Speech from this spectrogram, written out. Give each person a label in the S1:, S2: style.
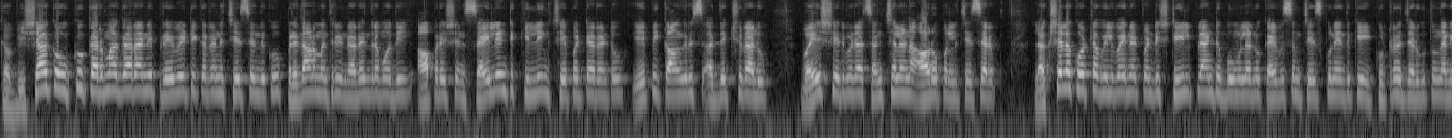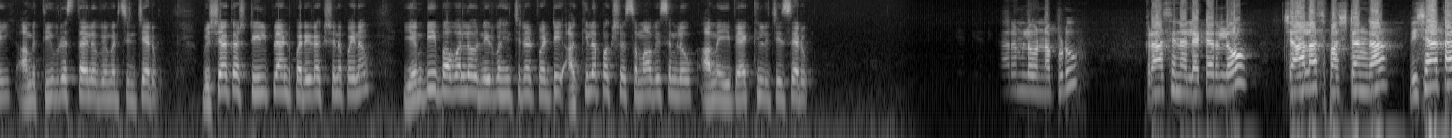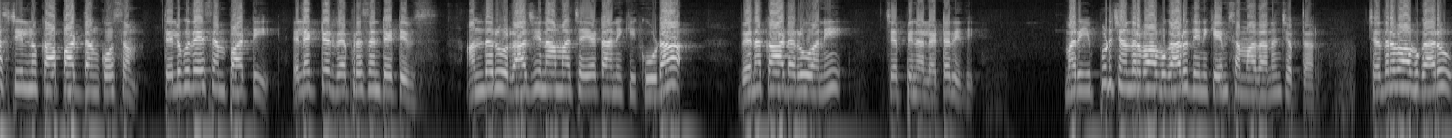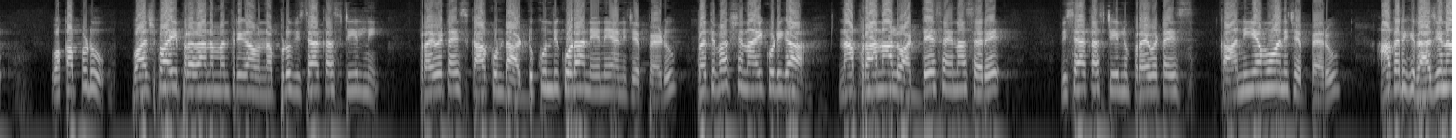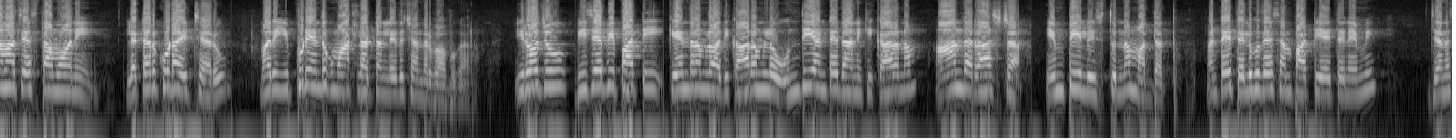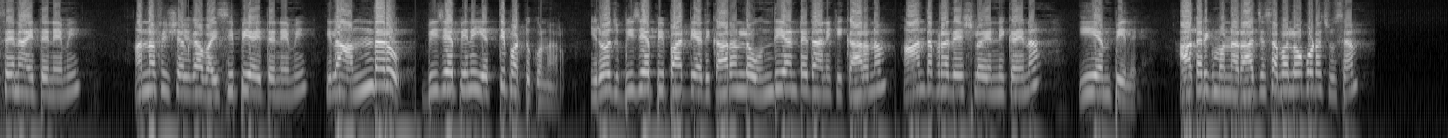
S1: ఇక విశాఖ ఉక్కు కర్మాగారాన్ని ప్రైవేటీకరణ చేసేందుకు ప్రధానమంత్రి Narendra Modi operation silent killing చేపట్టారంటూ AP Congress అధ్యక్షురాలు వైఎస్ షర్మిల సంచలన ఆరోపణలు చేశారు. లక్షల కోట్ల విలువైనటువంటి స్టీల్ ప్లాంట్ భూములను కైవసం చేసుకునేందుకు ఈ కుట్ర జరుగుతుందని ఆమె తీవ్రస్థాయిలో విమర్శించారు. విశాఖ స్టీల్ ప్లాంట్ పరిరక్షణపైన ఎంబీ భవన్లో నిర్వహించినటువంటి అఖిలపక్ష సమావేశంలో ఆమె ఈ వ్యాఖ్యలు చేశారు.
S2: అధికారంలో ఉన్నప్పుడు రాసిన లెటర్లో చాలా స్పష్టంగా విశాఖ స్టీల్ను కాపాడడం కోసం తెలుగుదేశం పార్టీ ఎలక్టెడ్ రిప్రజెంటేటివ్స్ అందరూ రాజీనామా చేయటానికి కూడా వెనకాడరు అని చెప్పిన లెటర్ ఇది. మరి ఇప్పుడు చంద్రబాబు గారు దీనికి ఏం సమాధానం చెప్తారు? చంద్రబాబు గారు ఒకప్పుడు వాజ్పేయి ప్రధానమంత్రిగా ఉన్నప్పుడు విశాఖ స్టీల్ని ప్రైవేటైజ్ కాకుండా అడ్డుకుంది కూడా నేనే అని చెప్పాడు. ప్రతిపక్ష నాయకుడిగా నా ప్రాణాలు అడ్డేసైనా సరే విశాఖ స్టీల్ను ప్రైవేటైజ్ కానీయము అని చెప్పారు. ఆఖరికి రాజీనామా చేస్తాము అని లెటర్ కూడా ఇచ్చారు. మరి ఇప్పుడు ఎందుకు మాట్లాడటం లేదు చంద్రబాబు గారు? ఈరోజు బీజేపీ పార్టీ కేంద్రంలో అధికారంలో ఉంది అంటే దానికి కారణం ఆంధ్ర రాష్ట్ర ఎంపీలు ఇస్తున్న మద్దతు. అంటే తెలుగుదేశం పార్టీ అయితేనేమి జనసేన అయితేనేమి అన్అఫీషియల్గా వైసీపీ అయితేనేమి ఇలా అందరూ బీజేపీని ఎత్తి పట్టుకున్నారు. ఈరోజు బీజేపీ పార్టీ అధికారంలో ఉంది అంటే దానికి కారణం ఆంధ్రప్రదేశ్లో ఎన్నికైన ఈ ఎంపీలే. ఆఖరికి మొన్న రాజ్యసభలో కూడా చూశాం.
